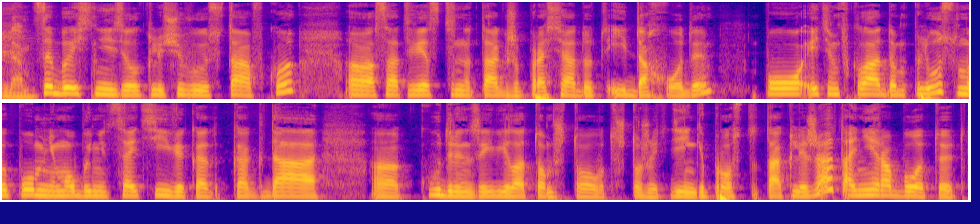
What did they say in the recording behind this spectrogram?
да. ЦБ снизил ключевую ставку, э, соответственно, также просядут и доходы по этим вкладам. Плюс мы помним об инициативе, когда э, Кудрин заявил о том, что вот что же эти деньги просто так лежат, они работают.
